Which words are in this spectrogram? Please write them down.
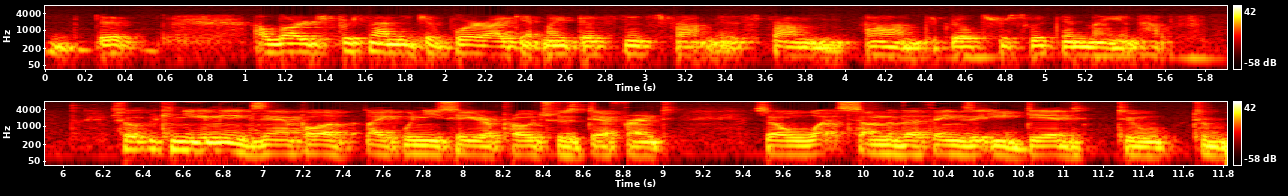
the, a large percentage of where I get my business from is from um, the realtors within my in-house. So, can you give me an example of like when you say your approach was different? So, what some of the things that you did to to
